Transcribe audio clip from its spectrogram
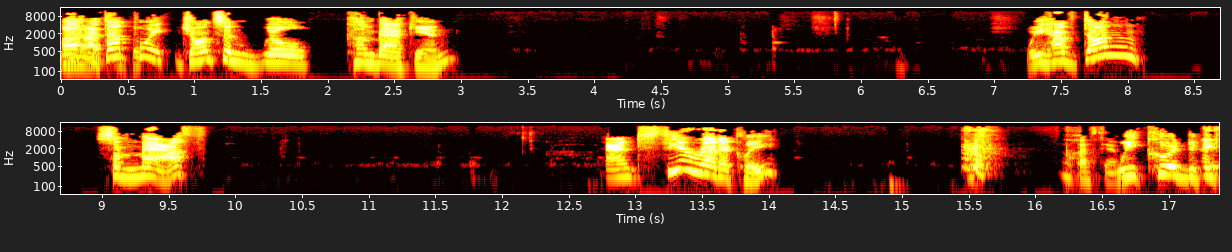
Uh, at that the- point, Johnson will come back in. We have done some math, and theoretically, That's him. we could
